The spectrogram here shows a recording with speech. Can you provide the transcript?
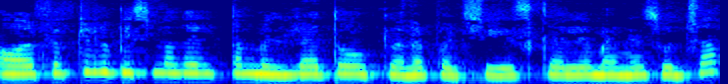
और फिफ्टी रुपीज़ में अगर इतना मिल रहा है तो क्यों ना परचेज़ कर ले, मैंने सोचा।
